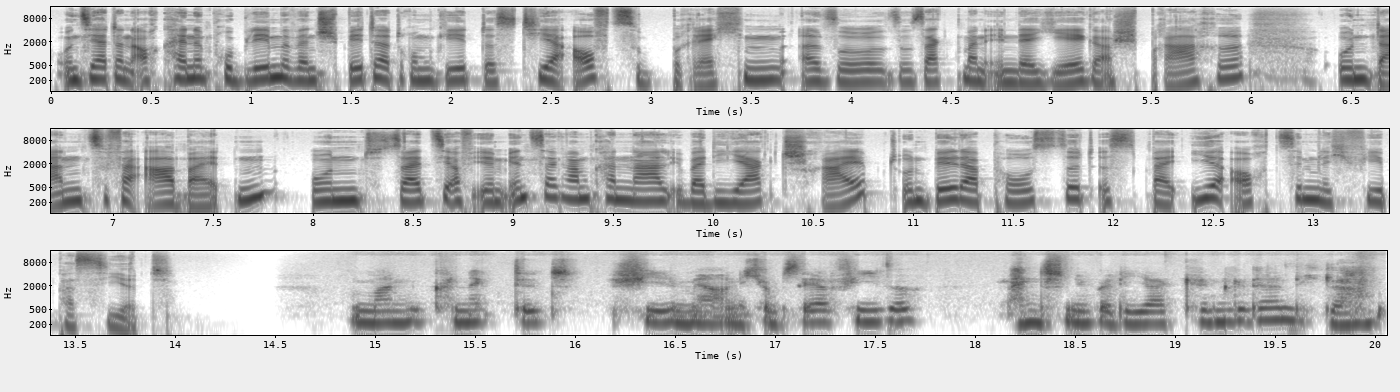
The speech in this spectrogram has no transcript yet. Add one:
Und sie hat dann auch keine Probleme, wenn es später darum geht, das Tier aufzubrechen, also so sagt man in der Jägersprache, und dann zu verarbeiten. Und seit sie auf ihrem Instagram-Kanal über die Jagd schreibt und Bilder postet, ist bei ihr auch ziemlich viel passiert man connectet viel mehr und ich habe sehr viele Menschen über die Jagd kennengelernt. Ich glaube,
